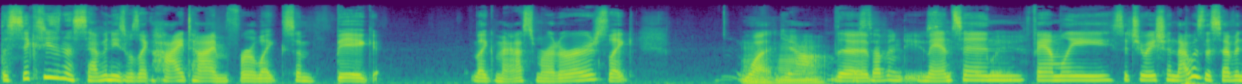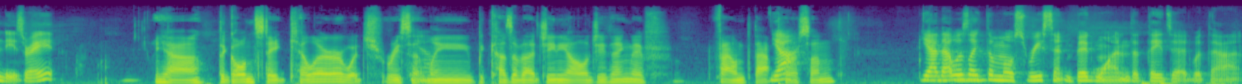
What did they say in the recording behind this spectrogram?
the '60s and the '70s was like high time for like some big, like mass murderers. Like what mm-hmm. Yeah. The 70s. Manson family situation. That was the '70s, right? Yeah. The Golden State Killer, which recently, because of that genealogy thing, they've found that Yeah. person. Yeah, that was like the most recent big one that they did with that.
